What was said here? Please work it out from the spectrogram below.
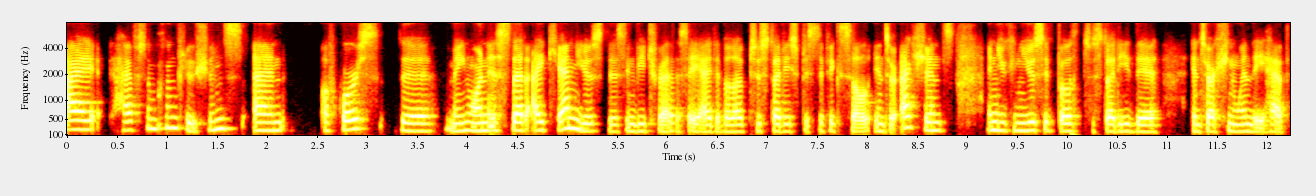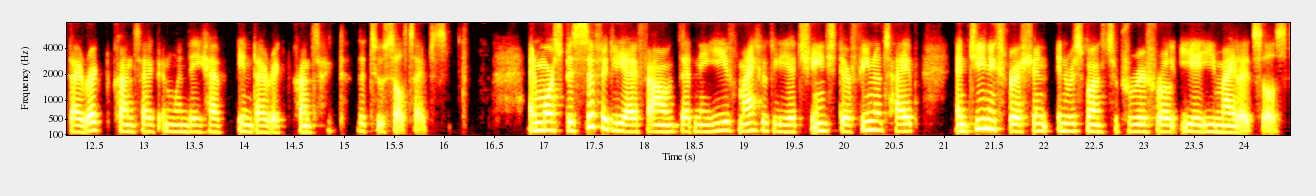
I have some conclusions. And of course, the main one is that I can use this in vitro assay I developed to study specific cell interactions. And you can use it both to study the interaction when they have direct contact and when they have indirect contact, the two cell types. And more specifically, I found that naive microglia changed their phenotype and gene expression in response to peripheral EAE myeloid cells.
